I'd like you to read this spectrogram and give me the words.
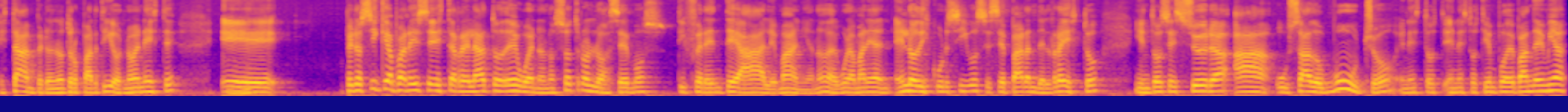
Están, pero en otros partidos, no en este. Eh, pero sí que aparece este relato de, bueno, nosotros lo hacemos diferente a Alemania, ¿no? De alguna manera en, lo discursivo se separan del resto y entonces Söder ha usado mucho en estos, en estos tiempos de pandemia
